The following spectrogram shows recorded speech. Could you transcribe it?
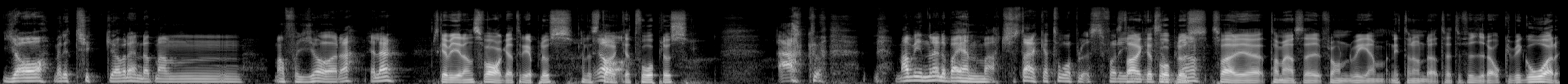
Ja, men det tycker jag väl ändå att man, man får göra, eller? Ska vi ge den svaga 3 plus? Eller starka ja. 2 plus? Ah, man vinner ändå bara en match. Starka 2 plus får Starka liksom. 2 plus. Ja. Sverige tar med sig från VM 1934 och vi går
